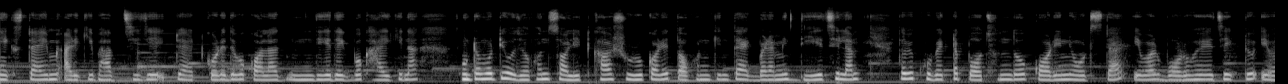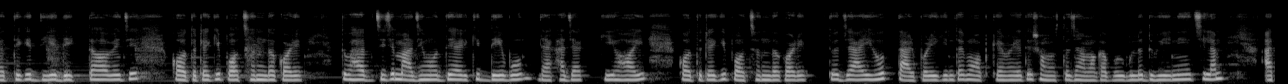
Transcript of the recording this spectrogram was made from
নেক্সট টাইম আর কি ভাবছি যে একটু অ্যাড করে দেবো, কলা দিয়ে দেখব খাই কি না। মোটামুটি ও যখন সলিড খাওয়া শুরু করে তখন কিন্তু একবার আমি দিয়েছিলাম। তবে খুব একটা পছন্দ করেনি ওটসটা এবার বড় হয়েছে একটু, এবার থেকে দিয়ে দেখতে হবে যে কতটা কি পছন্দ করে। তো ভাবছি যে মাঝে মধ্যে আর কি দেবো, দেখা যাক কি হয়, কতটা কি পছন্দ করে। তো যাই হোক তারপরে কিন্তু আমি অফ ক্যামেরাতে সমস্ত জামা কাপড়গুলো ধুয়ে নিয়েছিলাম। আর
